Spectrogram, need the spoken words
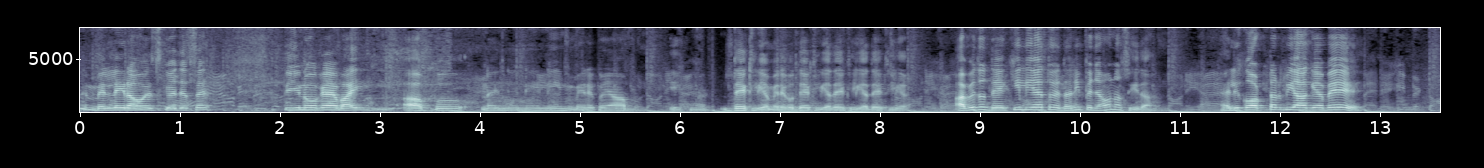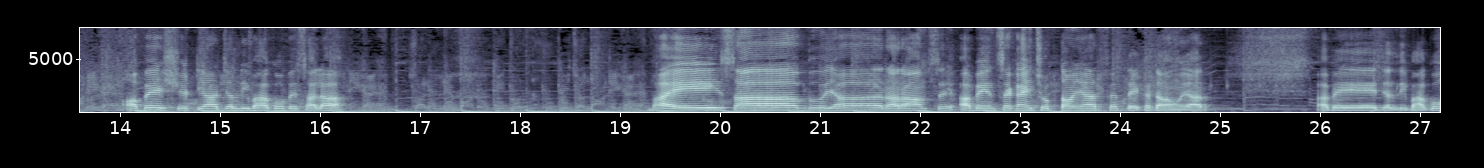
मिल नहीं रहा हूँ इसकी वजह से। तीन हो गए भाई। अब, नहीं नहीं नहीं नहीं, मेरे को यहाँ एक मिनट। देख लिया, मेरे को देख लिया देख लिया देख लिया। अभी तो देख ही लिया है तो इधर ही पे जाओ ना सीधा। हेलीकॉप्टर भी आ गया बे। अबे शिट यार, जल्दी भागो बे, साला। भाई साहब, यार, आराम से। अबे, इनसे कहीं छुपता हूँ यार, फिर देखता हूँ यार। अबे, जल्दी भागो।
